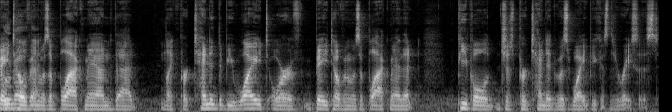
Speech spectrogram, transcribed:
Oh, no, Beethoven that- was a black man that, like, pretended to be white, or if Beethoven was a black man that people just pretended was white because they're racist.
